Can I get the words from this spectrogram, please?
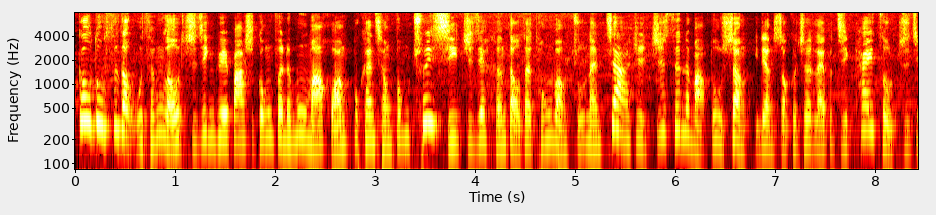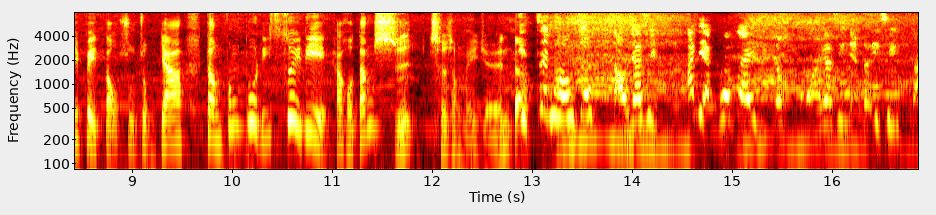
高度四到五层楼，直径约八十公分的木麻黄不堪强风吹袭，直接横倒在通往竹南假日之森的马路上。一辆小客车来不及开走，直接被倒树重压，挡风玻璃碎裂。还好当时车上没人，一阵风就倒下去，啊，两颗在一起就倒下去，两个一起倒。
